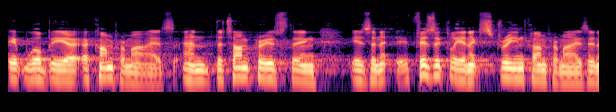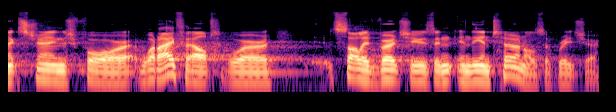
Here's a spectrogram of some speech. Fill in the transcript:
it will be a, a, compromise. And the Tom Cruise thing is an, physically an extreme compromise in exchange for what I felt were solid virtues in, in the internals of Reacher.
